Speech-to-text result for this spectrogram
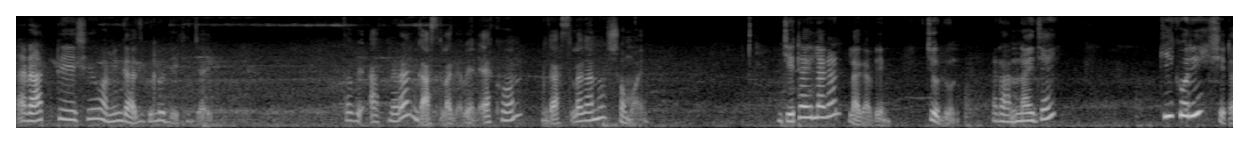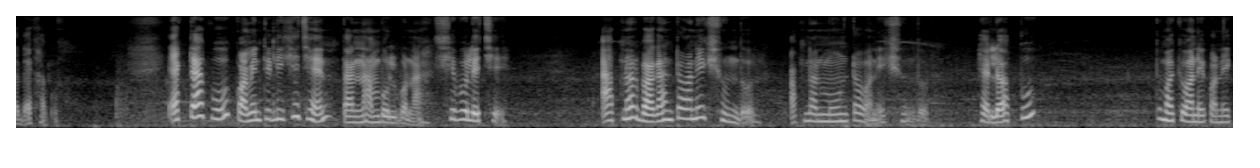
রাত্রে এসেও আমি গাছগুলো দেখে যাই। তবে আপনারা গাছ লাগাবেন। এখন গাছ লাগানোর সময়। যেটাই লাগান, লাগাবেন। চলুন, রান্নায় যাই। কি করি সেটা দেখাবো। একটা আপু কমেন্টে লিখেছেন, তার নাম বলব না, সে বলেছে, আপনার বাগানটা অনেক সুন্দর, আপনার মনটাও অনেক সুন্দর। হ্যালো আপু, তোমাকে অনেক অনেক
